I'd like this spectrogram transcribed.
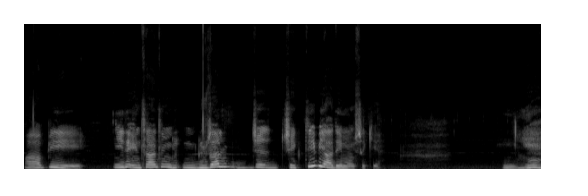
Abi. İyi de internetin gü- güzelce çektiği bir yerdeyim oysa ki. Niye?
